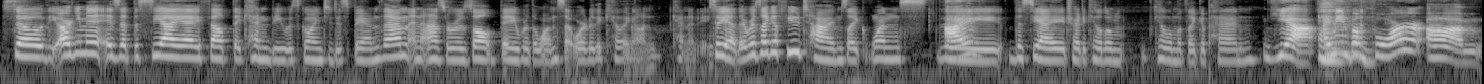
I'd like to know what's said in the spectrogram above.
So the argument is that the CIA felt that Kennedy was going to disband them, and as a result, they were the ones that ordered the killing on Kennedy. So yeah, there was like a few times, like once they the CIA tried to kill him, kill him with like a pen. Yeah, I mean before um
